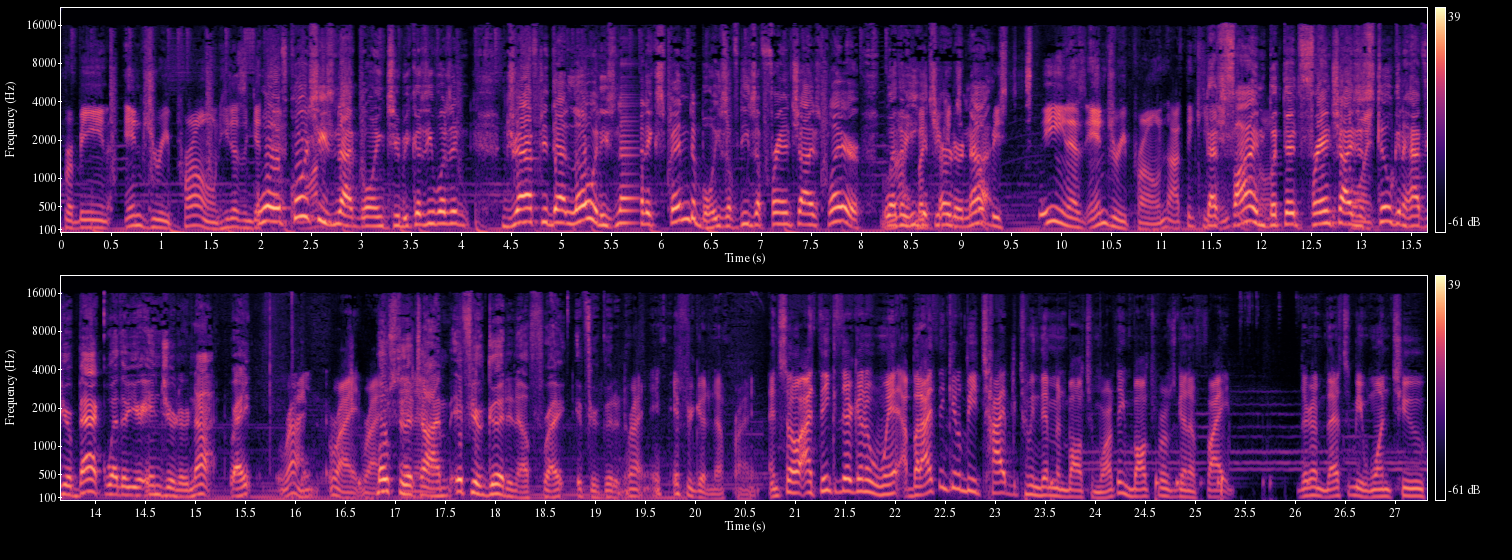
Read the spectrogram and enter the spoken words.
for being injury prone. He doesn't get. Well, of course moniker. he's not going to because he wasn't drafted that low and he's not expendable. He's a he's a franchise player, whether Right, he gets hurt or not. Be seen as injury prone. I think That's fine, but that franchise is still going to have your back whether you're injured or not, right? right, right, right. Most of the And, uh, time, if you're good enough, right? If you're good enough. right. If, if you're good enough, right. And so I think they're gonna win, but I think it'll be tight between them and Baltimore. I think Baltimore's gonna fight. They're gonna that's gonna be one two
